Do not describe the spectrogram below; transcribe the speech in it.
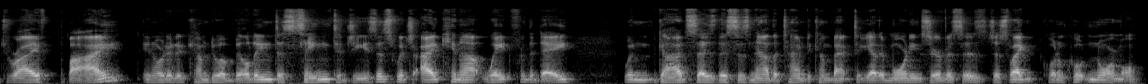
drive by in order to come to a building to sing to jesus which i cannot wait for the day when God says this is now the time to come back together, morning services, just like quote unquote normal.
